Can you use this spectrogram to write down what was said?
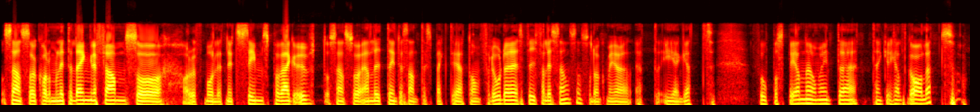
Och sen så kollar man lite längre fram så har du förmodligen ett nytt Sims på väg ut och sen så en lite intressant aspekt är att de förlorade Fifa-licensen så de kommer göra ett eget fotbollsspel nu om jag inte tänker helt galet. Och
